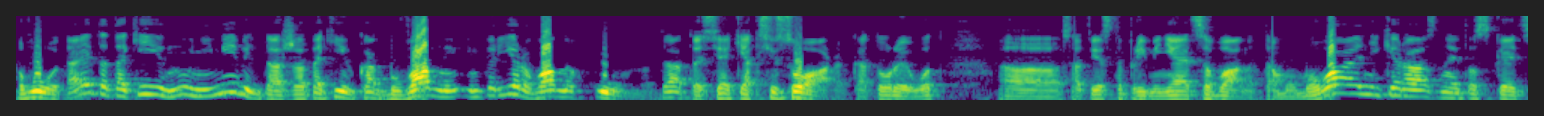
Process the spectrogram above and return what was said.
вот, а это такие, ну не мебель даже, а такие как бы ванные интерьеры ванных комнат, да, то есть всякие аксессуары, которые вот, э, соответственно, применяются в ваннах, там умывальники разные, так сказать,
